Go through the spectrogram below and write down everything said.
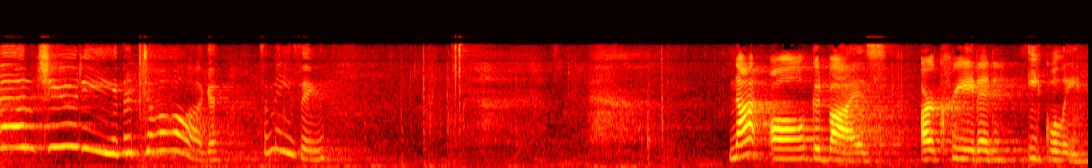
And Judy, the dog. It's amazing. Not all goodbyes are created equally.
